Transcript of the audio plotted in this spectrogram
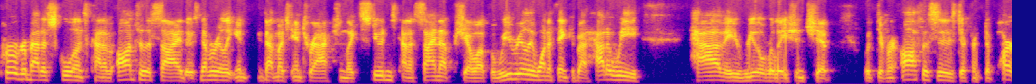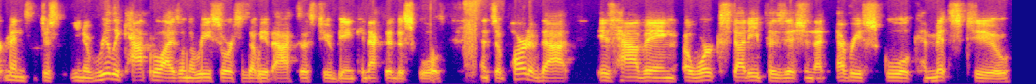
program at a school and it's kind of onto the side. There's never really in, that much interaction. Like students kind of sign up, show up, but we really want to think about how do we have a real relationship with different offices, different departments, just you know, really capitalize on the resources that we have access to being connected to schools. And so part of that is having a work study position that every school commits to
